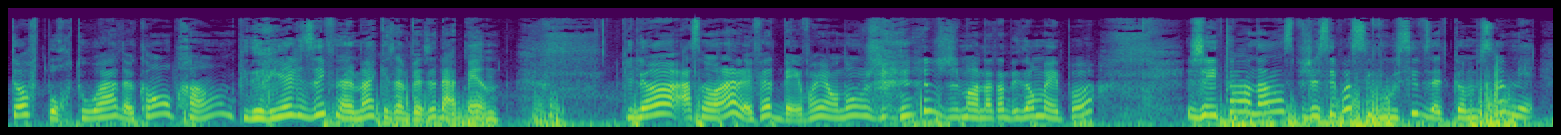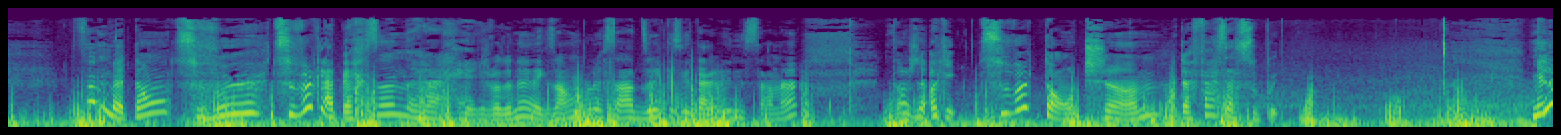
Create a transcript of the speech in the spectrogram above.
tough pour toi de comprendre puis de réaliser finalement que ça me faisait de la peine. Puis là, à ce moment-là, elle a fait, ben voyons donc, je, je m'en attendais donc même pas. J'ai tendance, puis je sais pas si vous aussi vous êtes comme ça, mais admettons, tu veux, tu veux que la personne, euh, je vais donner un exemple, sans dire qu'est-ce qui est arrivé nécessairement. Mettons, je dis, OK, tu veux que ton chum te fasse à souper. Mais là,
